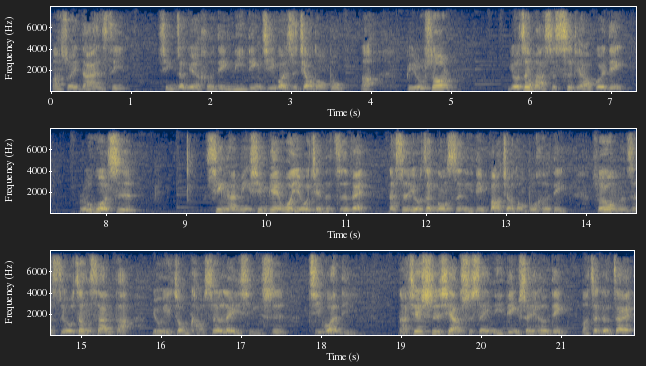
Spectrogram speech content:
啊，所以答案 C，行政院核定，拟定机关是交通部啊。比如说，邮政法十四条规定，如果是信函、明信片或邮件的资费，那是邮政公司拟定，报交通部核定。所以，我们只是邮政三法有一种考试类型是机关题，哪些事项是谁拟定、谁核定啊？这个在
